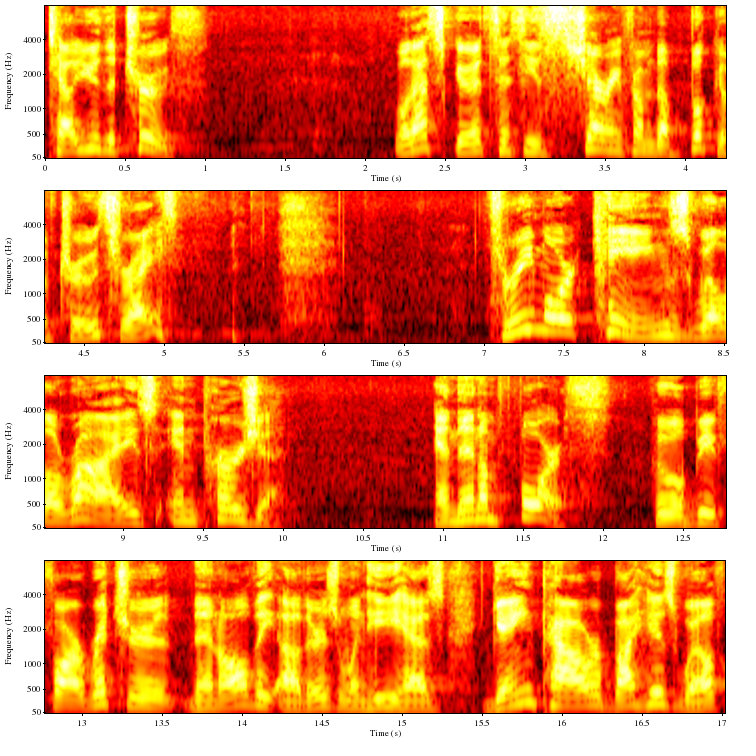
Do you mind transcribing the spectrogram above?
tell you the truth. Well, that's good since he's sharing from the book of truth, right? Three more kings will arise in Persia, and then a fourth who will be far richer than all the others when he has gained power by his wealth.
